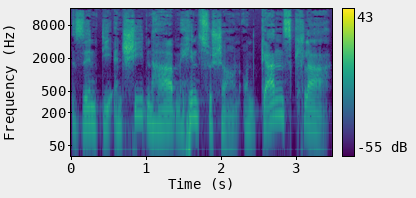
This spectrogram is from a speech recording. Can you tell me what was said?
sind, die entschieden haben, hinzuschauen und ganz klar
